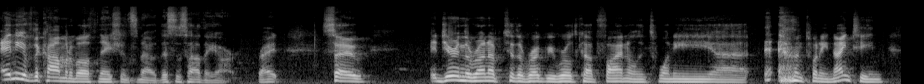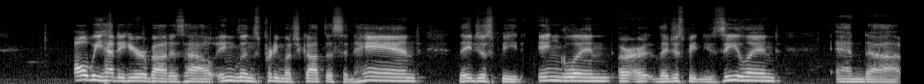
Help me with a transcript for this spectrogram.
any of the Commonwealth nations know this is how they are, right? So during the run up to the Rugby World Cup final in 20 uh, 2019, all we had to hear about is how England's pretty much got this in hand. They just beat England, or, or they just beat New Zealand, and uh,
